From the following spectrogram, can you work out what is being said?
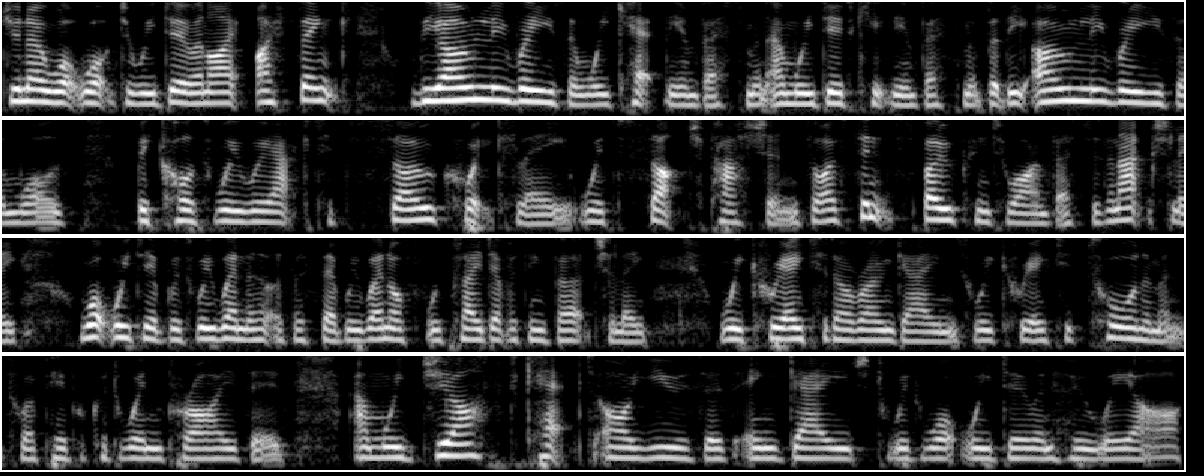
do you know what? What do we do? And I I think the only reason we kept the investment, and we did keep the investment, but the only reason was because we reacted so quickly with such passion. So I've since spoken to our investors, and actually, what we did was we went, as I said, we went off, we played everything virtually actually. We created our own games, we created tournaments where people could win prizes, and we just kept our users engaged with what we do and who we are.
